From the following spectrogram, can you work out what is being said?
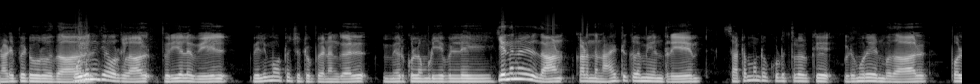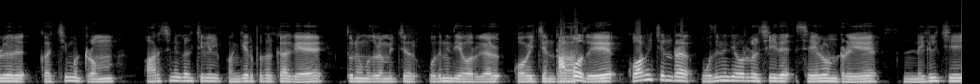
நடைபெற்று வருவதால் உதயநிதி அவர்களால் பெரிய அளவில் வெளிமாற்ற சுற்றுப்பயணங்கள் மேற்கொள்ள முடியவில்லை. இதனில்தான் கடந்த ஞாயிற்றுக்கிழமையன்று சட்டமன்ற கூட்டத்தொடருக்கு விடுமுறை என்பதால் பல்வேறு கட்சி மற்றும் அரசு நிகழ்ச்சிகளில் பங்கேற்பதற்காக துணை முதலமைச்சர் உதயநிதி அவர்கள் கோவை சென்றார். அப்போது கோவை சென்ற உதயநிதி அவர்கள் செய்த செயலொன்று நிகழ்ச்சியை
